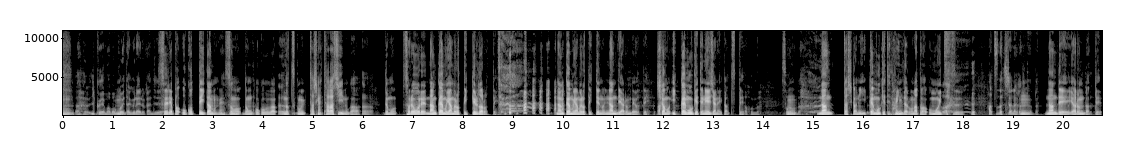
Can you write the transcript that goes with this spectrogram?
うん、山場越えたぐらいの感じで。それでやっぱ怒っていたのねそのドンココがうん。のツッコミ。確かに正しいのがうん。でもそれ俺何回もやめろって言ってるだろって。何回もやめろって言ってんのになんでやるんだよって。しかも1回も受けてねえじゃねえかっつって。そうなんだ。なん確かに1回も受けてないんだろうなとは思いつつ、初出しじゃなかうんったんだ、なんでやるんだって、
